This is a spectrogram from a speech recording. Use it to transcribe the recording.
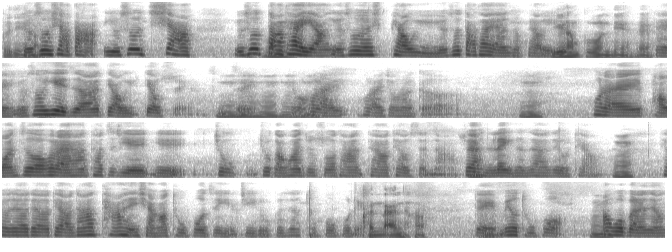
不一定。有时候下大，有时候下，有时候大太阳，有时候飘雨，有时候大太阳，有时候飘雨。雨很不稳定，对。对，有时候叶子啊掉掉水啊什么之类。嗯嗯结果后来后来就那个，嗯。后来跑完之后，后来他他自己也也就就赶快就说他他要跳绳啊，虽然很累，可是他是有跳。嗯。跳跳跳跳，他他很想要突破自己的记录，可是他突破不了。很难哈。对，没有突破。嗯、啊，我本来讲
